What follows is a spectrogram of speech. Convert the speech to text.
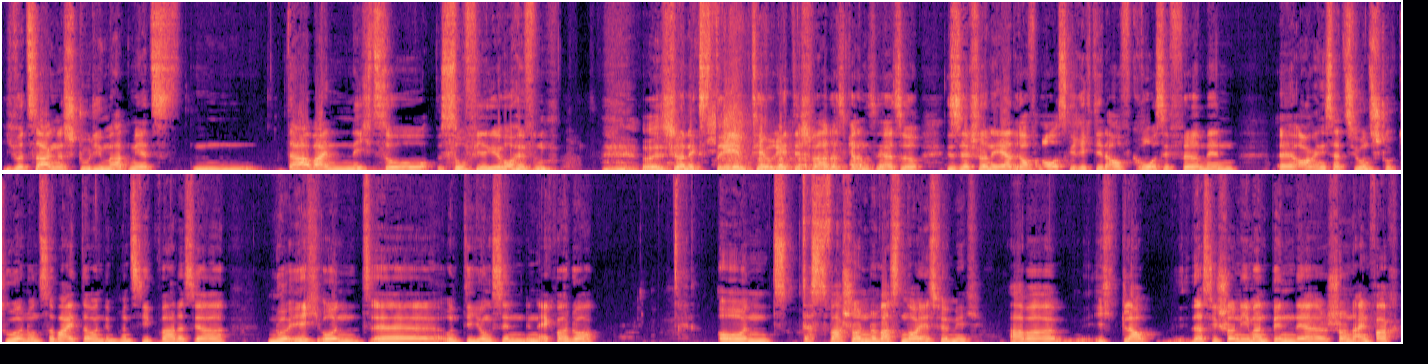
ich würde sagen, das Studium hat mir jetzt hm, dabei nicht so, so viel geholfen. Weil es schon extrem theoretisch war, das Ganze. Also es ist ja schon eher darauf ausgerichtet auf große Firmen, äh, Organisationsstrukturen und so weiter. Und im Prinzip war das ja nur ich und, äh, und die Jungs in, in Ecuador. Und das war schon was Neues für mich. Aber ich glaube, dass ich schon jemand bin, der schon einfach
